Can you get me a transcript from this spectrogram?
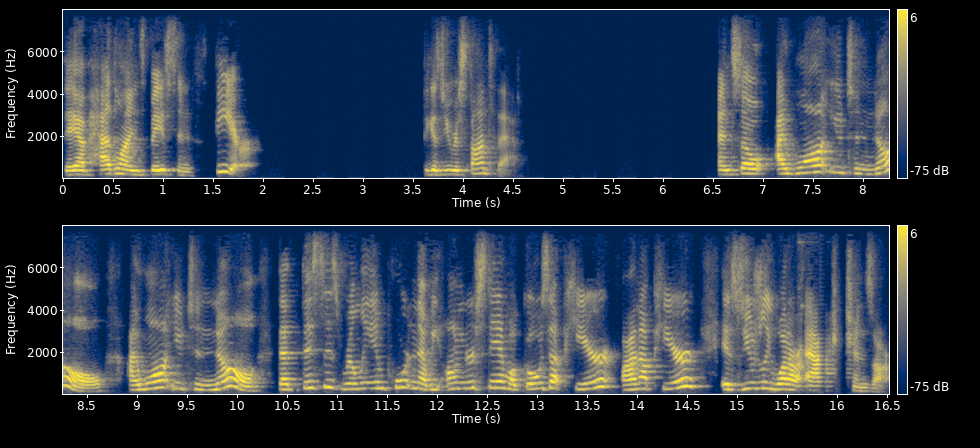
they have headlines based in fear because you respond to that. And so I want you to know, I want you to know that this is really important that we understand what goes up here on up here is usually what our actions are.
